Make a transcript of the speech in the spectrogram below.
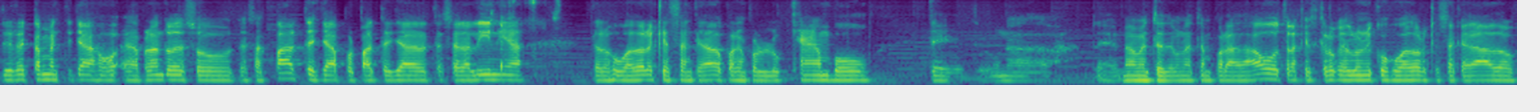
directamente ya hablando de, eso, de esas partes, ya por parte ya de tercera línea, de los jugadores que se han quedado, por ejemplo, Luke Campbell, de, una, nuevamente de una temporada a otra, que creo que es el único jugador que se ha quedado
